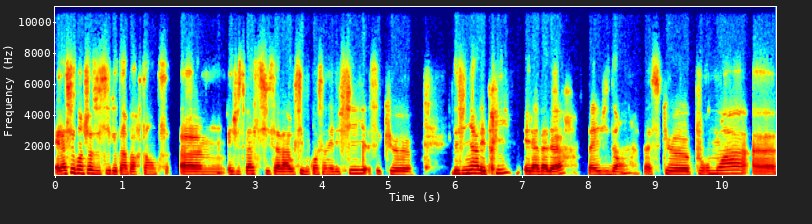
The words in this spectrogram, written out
Et la seconde chose aussi qui est importante, euh, et je ne sais pas si ça va aussi vous concerner les filles, c'est que définir les prix et la valeur, pas évident, parce que pour moi, euh,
